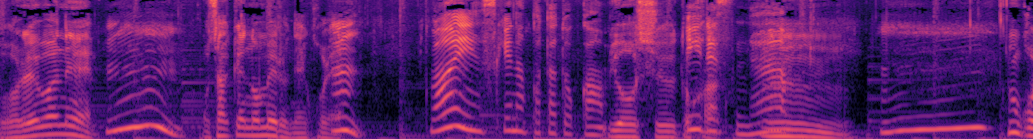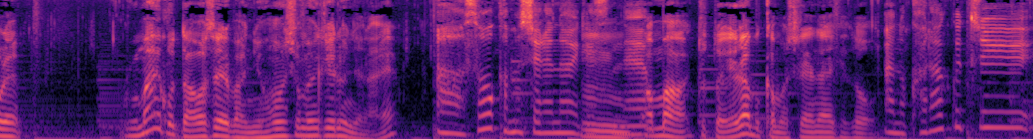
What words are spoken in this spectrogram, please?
これはねうん。お酒飲めるねこれ、うん。ワイン好きな方とか。洋酒とか。いいですね。うん。うーん。でもこれうまいこと合わせれば日本酒もいけるんじゃない？あーそうかもしれないですね。うん、あまあちょっと選ぶかもしれないけど。あの辛口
